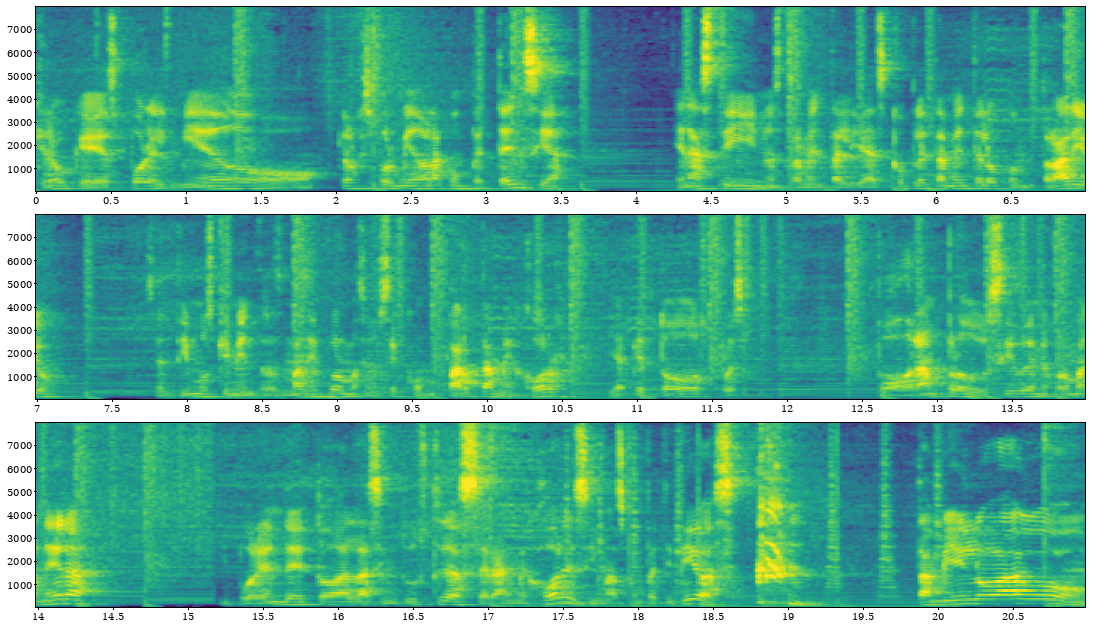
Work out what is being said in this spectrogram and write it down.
Creo que es por el miedo, creo que es por miedo a la competencia. En Asti nuestra mentalidad es completamente lo contrario sentimos que mientras más información se comparta mejor, ya que todos pues podrán producir de mejor manera y por ende todas las industrias serán mejores y más competitivas. También lo hago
